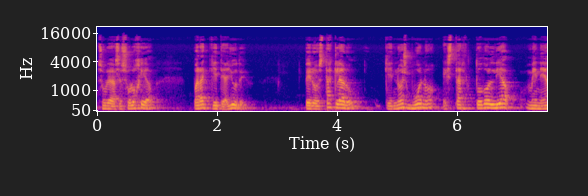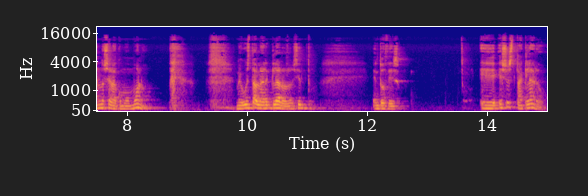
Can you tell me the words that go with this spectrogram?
sobre la sexología para que te ayude. Pero está claro que no es bueno estar todo el día meneándosela como un mono. Me gusta hablar claro, lo siento. Entonces, eh, eso está claro,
